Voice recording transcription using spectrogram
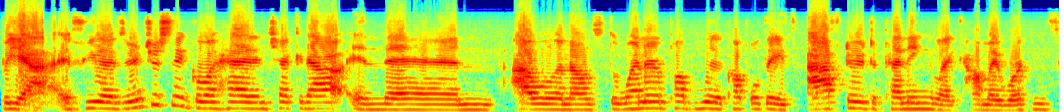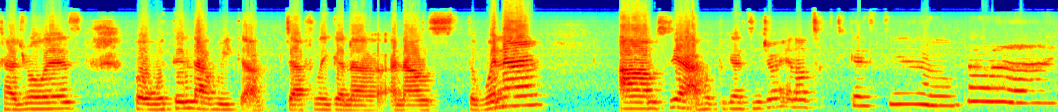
but yeah, if you guys are interested, go ahead and check it out. And then I will announce the winner probably a couple days after, depending like how my working schedule is. But within that week, I'm definitely going to announce the winner. Um, so yeah, I hope you guys enjoy, and I'll talk to you guys soon. Bye!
